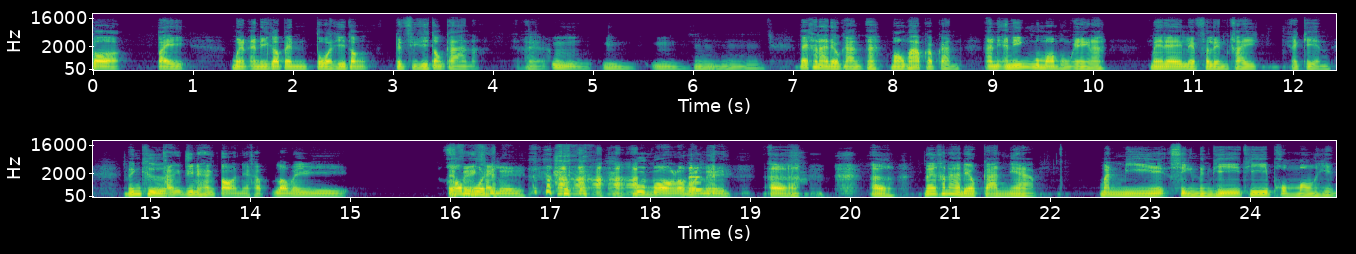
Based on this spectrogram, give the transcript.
ก็ไปเหมือนอันนี้ก็เป็นตัวที่ต้องเป็นสิ่งที่ต้องการอะเอออืมอืมอืมอืมอืมอืมในขณะเดียวกันอะมองภาพกลับกัน อันนี้อันนี้มุมมองผมเองนะไม่ได้ reference ใคร again นั่นคือทั้งจริงๆทั้งตอนเนี่ยครับ เราไม่มีข้อมูล reference ใครเลย มุมมองเราหมดเลย เออ เออ ในขณะเดียวกันเนี่ย มันมีสิ่งหนึ่งที่ที่ผมมองเห็น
